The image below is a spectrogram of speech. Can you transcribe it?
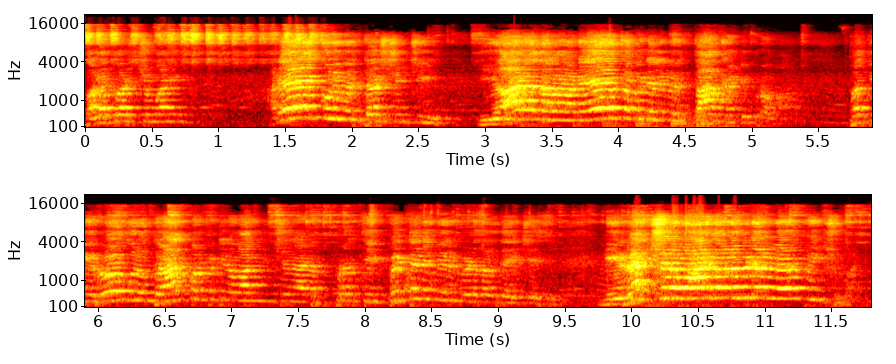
బలపరచుమని అనేకులు మీరు దర్శించి ఈ ఆరాధన అనేక బిడ్డలు మీరు తాకండి ప్రభా. ప్రతి రోగులు ద్రాత్మ పెట్టిన వాళ్ళ నుంచి ప్రతి బిడ్డని మీరు విడుదల దయచేసి నీ రక్షణ మార్గంలో బిడ్డలు నేర్పించుమని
